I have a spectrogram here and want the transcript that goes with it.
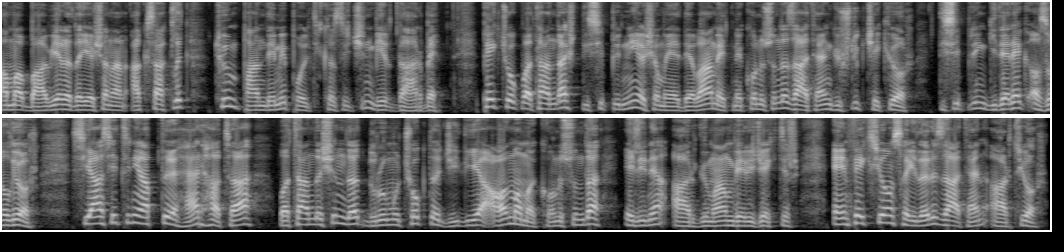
Ama Bavyera'da yaşanan aksaklık tüm pandemi politikası için bir darbe. Pek çok vatandaş disiplinli yaşamaya devam etme konusunda zaten güçlük çekiyor. Disiplin giderek azalıyor. Siyasetin yaptığı her hata vatandaşın da durumu çok da ciddiye almama konusunda eline argüman verecektir. Enfeksiyon sayıları zaten artıyor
